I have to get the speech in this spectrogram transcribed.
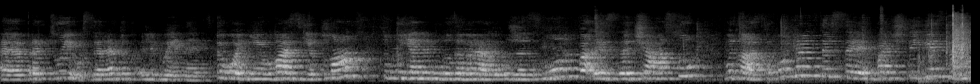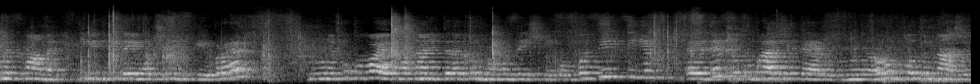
е, працює осередок Львинець. Сьогодні у вас є план, тому я не буду забирати уже е, з часу. Будь ласка, погляньте все, бачите, є ми з вами відвідаємо учнівський проект. Побуваємо на літературно-музичній композиції, е, де ви побачите роботу наших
